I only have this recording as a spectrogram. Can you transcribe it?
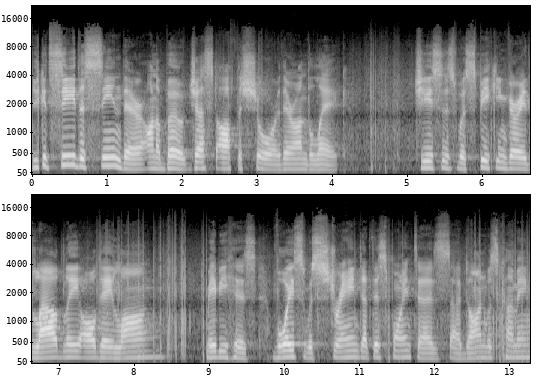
You could see the scene there on a boat just off the shore, there on the lake. Jesus was speaking very loudly all day long. Maybe his voice was strained at this point as uh, dawn was coming.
